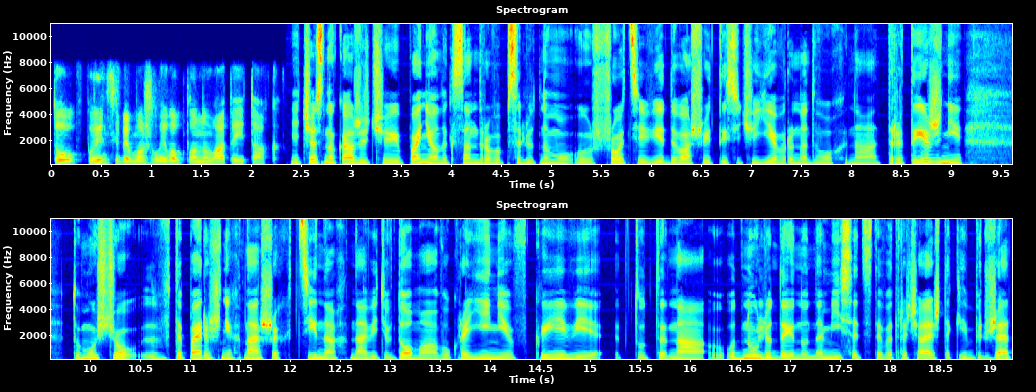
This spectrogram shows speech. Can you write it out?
то в принципі можливо планувати і так. Я, чесно кажучи, пані Олександро, в абсолютному е, шоці від вашої тисячі євро на двох на три тижні. Тому що в теперішніх наших цінах, навіть вдома в Україні, в Києві, тут на одну людину на місяць ти витрачаєш такий бюджет,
